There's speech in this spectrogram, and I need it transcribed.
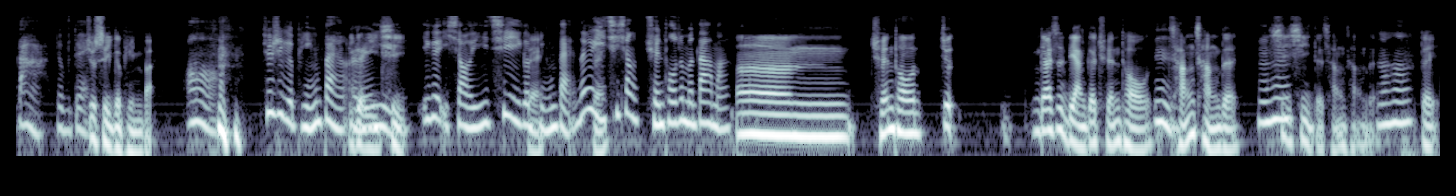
大，对不对？就是一个平板，哦，就是一个平板而已，一个小仪器，一个平板，那个仪器像拳头这么大吗？嗯，拳头就。应该是两个拳头，长长的、细细的、长长的，对，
